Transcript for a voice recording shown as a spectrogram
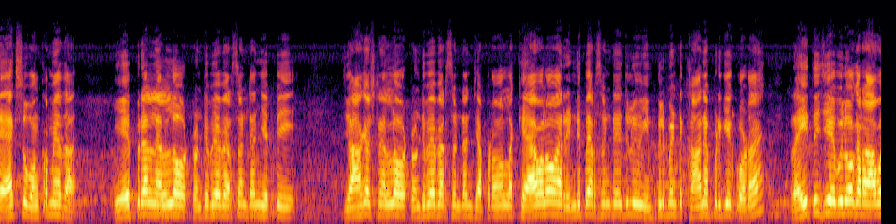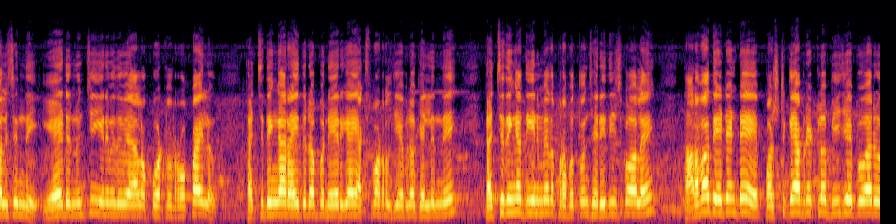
ట్యాక్స్ వంక మీద ఏప్రిల్ నెలలో ట్వంటీ ఫైవ్ పర్సెంట్ అని చెప్పి ఆగస్ట్ నెలలో ట్వంటీ ఫైవ్ పర్సెంట్ అని చెప్పడం వల్ల కేవలం ఆ రెండు పర్సెంటేజీలు ఇంప్లిమెంట్ కానప్పటికీ కూడా రైతు జేబులోకి రావాల్సింది. ఏడు నుంచి ఎనిమిది వేల కోట్ల రూపాయలు ఖచ్చితంగా రైతు డబ్బు నేరుగా ఎక్స్పోర్టర్ల జేబులోకి వెళ్ళింది. ఖచ్చితంగా దీని మీద ప్రభుత్వం చర్య తీసుకోవాలి. తర్వాత ఏంటంటే ఫస్ట్ క్యాబినెట్లో బీజేపీ వారు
